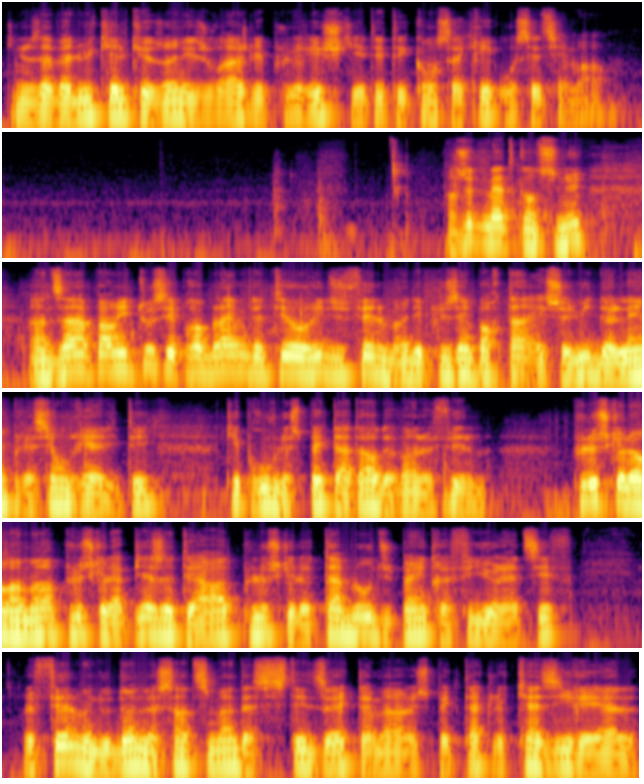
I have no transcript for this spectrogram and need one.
qui nous a valu quelques-uns des ouvrages les plus riches qui aient été consacrés au septième art. Ensuite, Matt continue en disant Parmi tous ces problèmes de théorie du film, un des plus importants est celui de l'impression de réalité qu'éprouve le spectateur devant le film. Plus que le roman, plus que la pièce de théâtre, plus que le tableau du peintre figuratif, le film nous donne le sentiment d'assister directement à un spectacle quasi réel,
